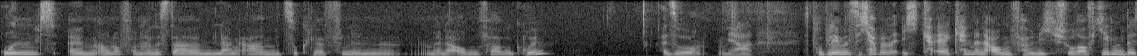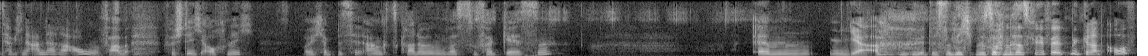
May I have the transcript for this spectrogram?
Und ähm, auch noch von Hollister einen Langarm mit so Knöpfen in meiner Augenfarbe grün. Also, ja. Problem ist, ich, habe, ich äh, meine Augenfarbe nicht. Ich schwöre, auf jedem Bild habe ich eine andere Augenfarbe. Verstehe ich auch nicht. Aber ich habe ein bisschen Angst, gerade irgendwas zu vergessen. Ähm, ja, das ist nicht besonders viel, fällt mir gerade auf.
